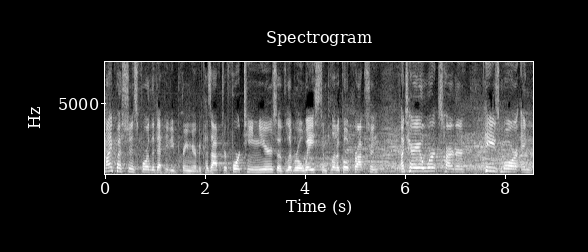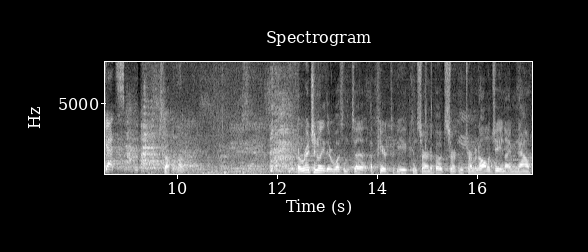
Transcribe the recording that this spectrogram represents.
my question is for the Deputy Premier because after 14 years of Liberal waste and political corruption, Ontario works harder, pays more and gets Stop it, Mike. Originally, there wasn't, uh, appeared to be concern about certain terminology, and I'm now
